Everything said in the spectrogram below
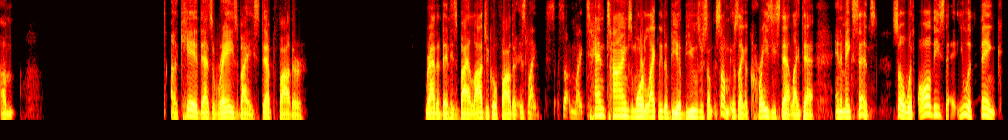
um, a kid that's raised by a stepfather rather than his biological father is like something like 10 times more likely to be abused or something. Something it was like a crazy stat like that. And it makes sense. So with all these you would think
